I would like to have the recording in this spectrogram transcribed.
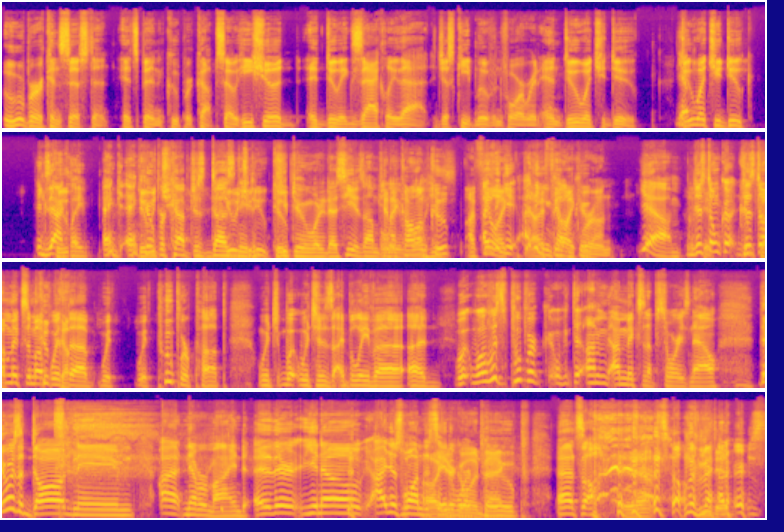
uber consistent, it's been Cooper Kupp. So he should uh, do exactly that. Just keep moving forward and do what you do. Yep. Do what you do Exactly. Coop. And, and Cooper you, Kupp just does need to do, keep doing what he does. He is unbelievable. Can I call him Coop? I feel I like I, I feel like we're on. Yeah, okay. just don't Coop just don't mix him up with uh, with with Pooper Pup, which which is I believe a, a what, was Pooper? I'm I'm mixing up stories now. There was a dog named. Uh, never mind. Uh, there, you know, I just wanted to oh, say the word poop. Back. That's all. Yeah, That's all that matters.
